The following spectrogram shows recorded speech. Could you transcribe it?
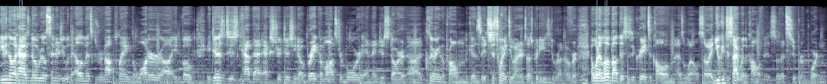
even though it has no real synergy with the elements because we're not playing the water uh, invoked, it does just have that extra just, you know, break a monster board and then just start uh, clearing the problem because it's just 2200, so it's pretty easy to run over. And what I love about this is it creates a column as well. So, and you can decide where the column is, so that's super important.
